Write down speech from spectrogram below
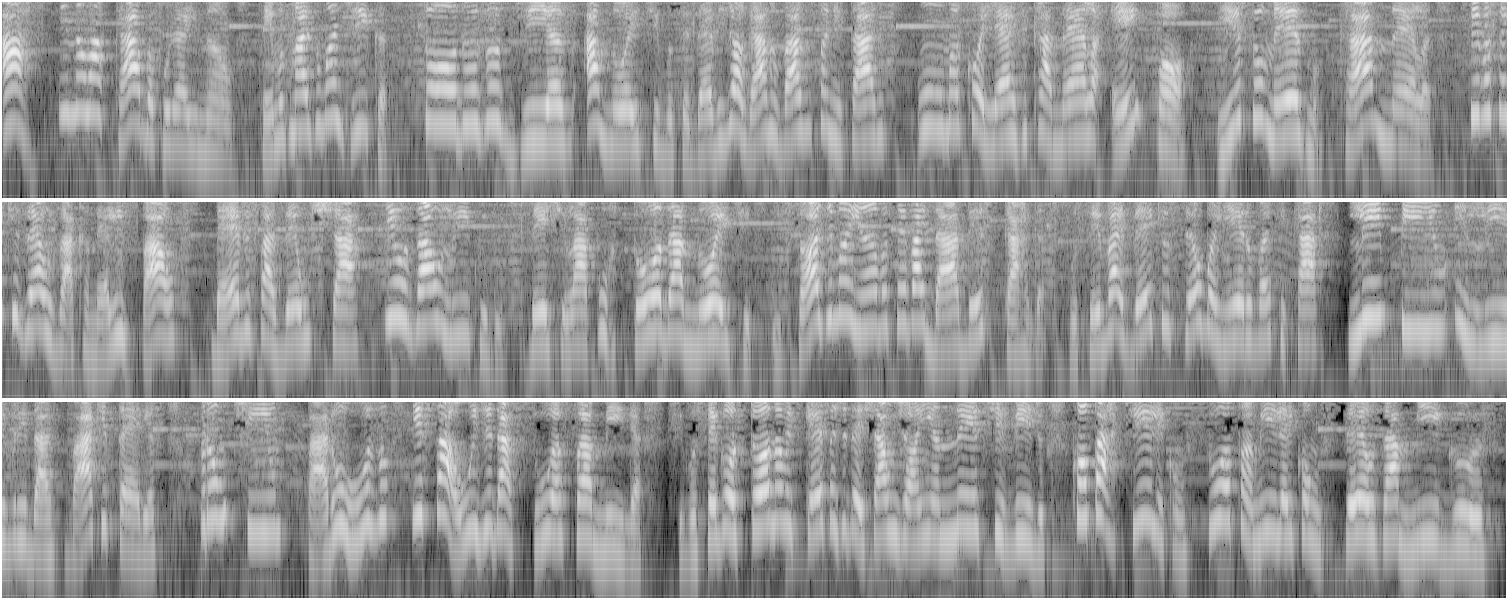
Ah, e não acaba por aí não. Temos mais uma dica. Todos os dias à noite você deve jogar no vaso sanitário uma colher de canela em pó. Isso mesmo, canela. Se você quiser usar canela em pau, deve fazer um chá e usar o líquido. Deixe lá por toda a noite e só de manhã você vai dar a descarga. Você vai ver que o seu banheiro vai ficar limpinho e livre das bactérias, prontinho para o uso e saúde da sua família. Se você gostou, não esqueça de deixar um joinha neste vídeo. Compartilhe com sua família e com seus amigos.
